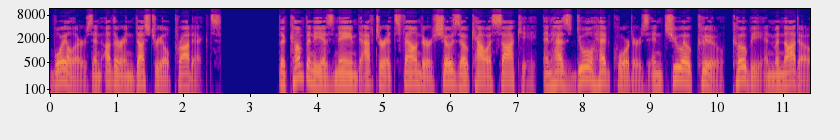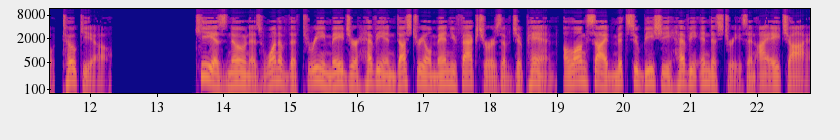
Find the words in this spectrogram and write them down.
boilers and other industrial products. The company is named after its founder Shozo Kawasaki, and has dual headquarters in Chuo-ku, Kobe and Minato, Tokyo. Ki is known as one of the three major heavy industrial manufacturers of Japan, alongside Mitsubishi Heavy Industries and IHI.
